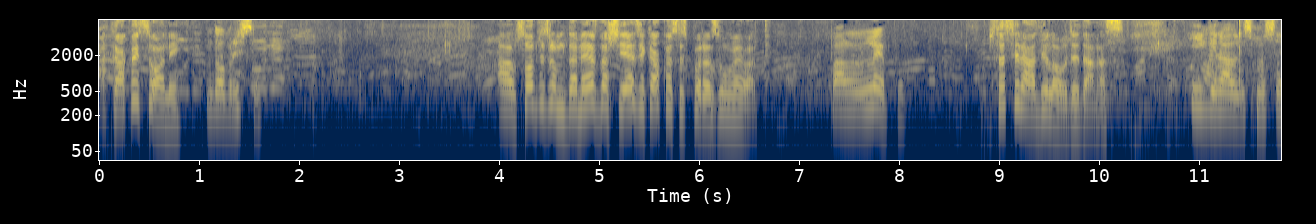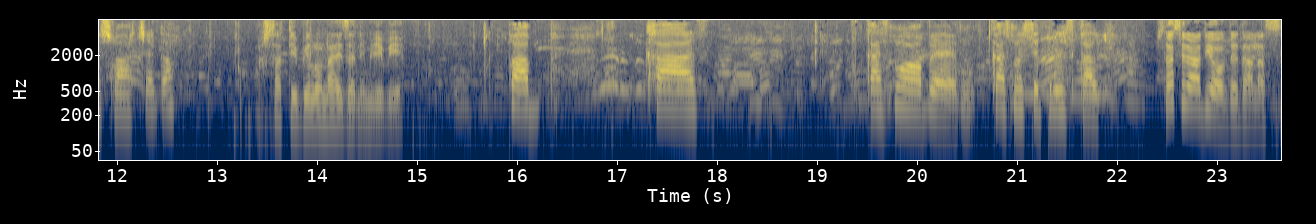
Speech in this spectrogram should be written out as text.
A kakvi su oni? Dobri su. A s obzirom da ne znaš jezik, kako se sporazumevate? Pa lepo. Šta si radila ovde danas? Igrali smo se svačega. A šta ti je bilo najzanimljivije? Pa kad, kad, smo, ove, kad smo se prskali. Šta si radio ovde danas?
